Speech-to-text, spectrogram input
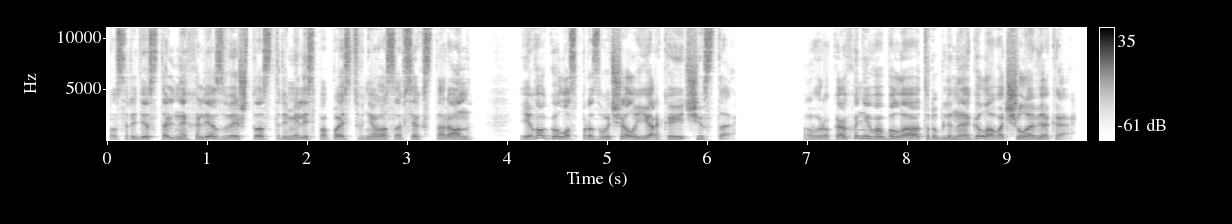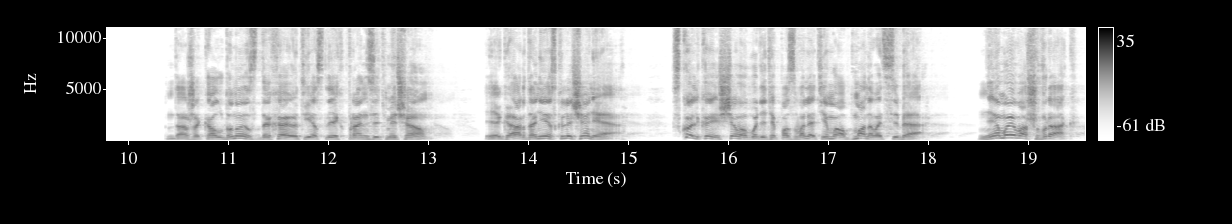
Посреди стальных лезвий, что стремились попасть в него со всех сторон, его голос прозвучал ярко и чисто. В руках у него была отрубленная голова человека. «Даже колдуны сдыхают, если их пронзить мечом! И Гарда не исключение! Сколько еще вы будете позволять ему обманывать себя? Не мы ваш враг!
